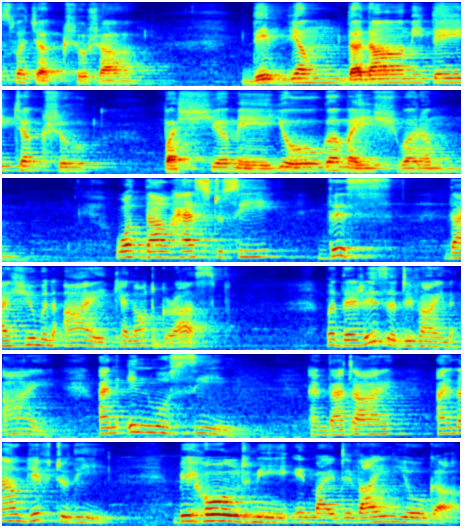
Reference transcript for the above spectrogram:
स्वचक्षुषा दिव्यं ददामि ते चक्षुः पश्य मे योगमैश्वरम् What thou hast to see, this thy human eye cannot grasp. But there is a divine eye, an inmost seeing, and that eye I now give to thee. Behold me in my divine yoga.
